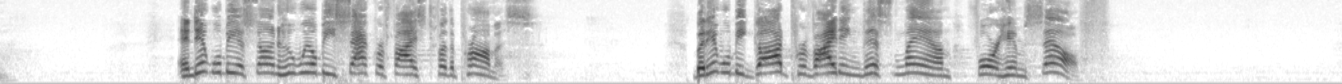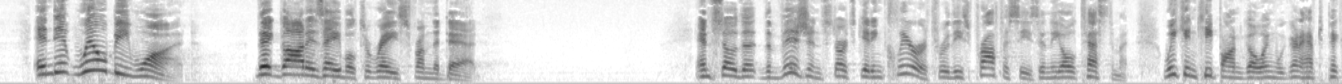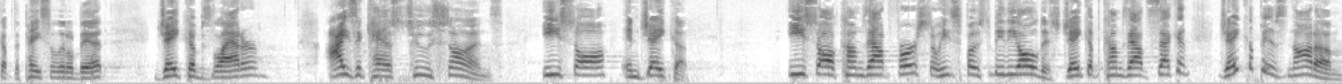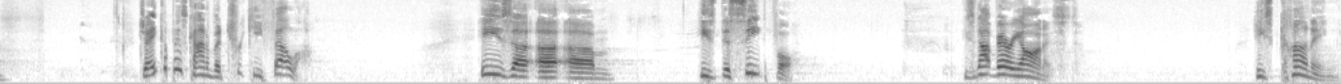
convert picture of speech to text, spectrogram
And it will be a son who will be sacrificed for the promise. But it will be God providing this lamb for himself. And it will be one that God is able to raise from the dead. And so the, the vision starts getting clearer through these prophecies in the Old Testament. We can keep on going. We're going to have to pick up the pace a little bit. Jacob's ladder. Isaac has two sons, Esau and Jacob. Esau comes out first, so he's supposed to be the oldest. Jacob comes out second. Jacob is not a. Um, Jacob is kind of a tricky fella. He's a, a um, he's deceitful. He's not very honest. He's cunning.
